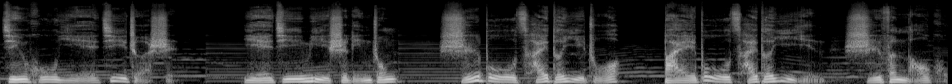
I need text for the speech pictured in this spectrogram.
今乎野鸡者是。野鸡觅食林中，十步才得一啄，百步才得一饮，十分劳苦。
